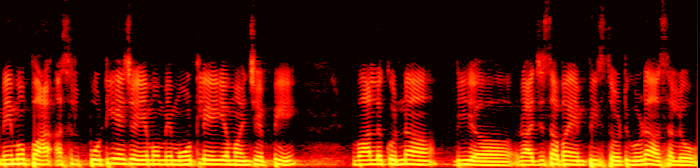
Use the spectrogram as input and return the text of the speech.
మేము పా అసలు పోటీ చేయము మేము ఓట్లు వేయము అని చెప్పి వాళ్ళకున్న బి- రాజ్యసభ ఎంపీస్ తోటి కూడా అసలు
